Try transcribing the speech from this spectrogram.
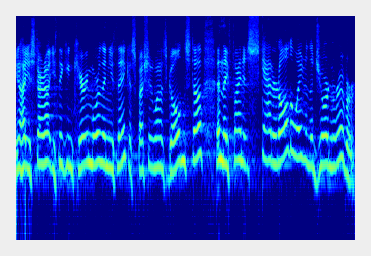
You know how you start out, you think you can carry more than you think, especially when it's gold and stuff, and they find it scattered all the way to the Jordan River.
